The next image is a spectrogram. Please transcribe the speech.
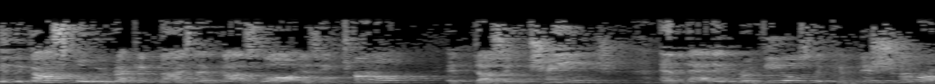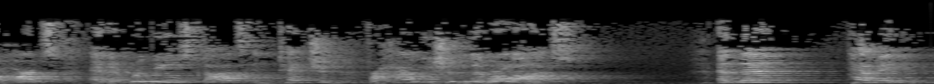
In the gospel, we recognize that God's law is eternal, it doesn't change, and that it reveals the condition of our hearts and it reveals God's intention for how we should live our lives. And then, having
